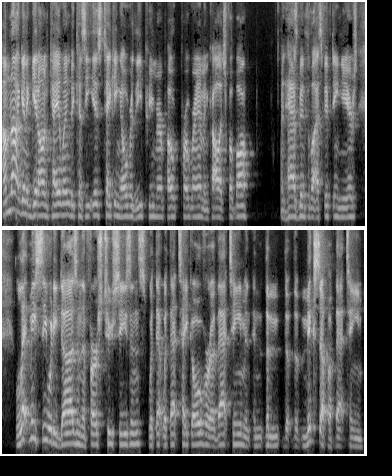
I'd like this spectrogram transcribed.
i'm not going to get on kalen because he is taking over the premier po- program in college football and has been for the last 15 years. Let me see what he does in the first two seasons with that with that takeover of that team and, and the, the, the mix up of that team.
